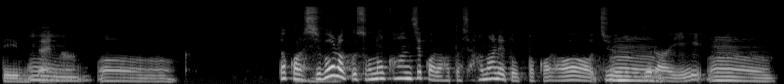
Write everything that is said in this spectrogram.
てみたいな。うんうん。だからしばらくその感じから私離れとったから、10年ぐらい。うん。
